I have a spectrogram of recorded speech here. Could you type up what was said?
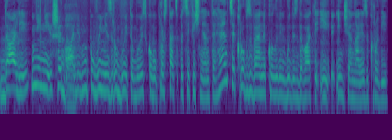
Далі, ні, ні, ще далі. Ми повинні зробити обов'язково простат специфічний антиген. Це кров з вени, коли він буде здавати і інші аналізи крові.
